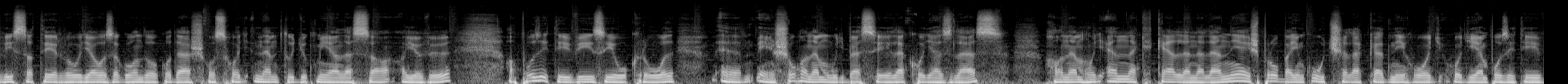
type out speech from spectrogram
visszatérve ugye ahhoz a gondolkodáshoz, hogy nem tudjuk milyen lesz a, a jövő. A pozitív víziókról én soha nem úgy beszélek, hogy ez lesz, hanem hogy ennek kellene lennie, és próbáljunk úgy cselekedni, hogy, hogy ilyen pozitív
